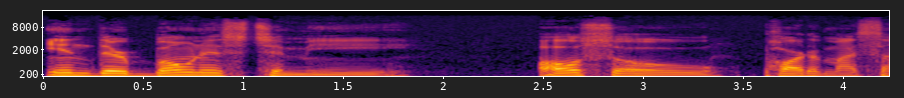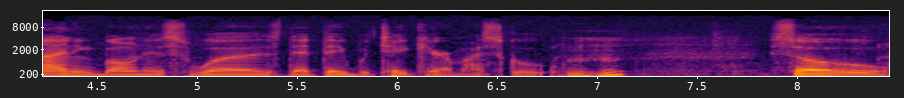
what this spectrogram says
in their bonus to me also part of my signing bonus was that they would take care of my school. Mm-hmm. So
